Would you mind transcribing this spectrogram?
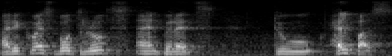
I request both Ruth and Peretz to help us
